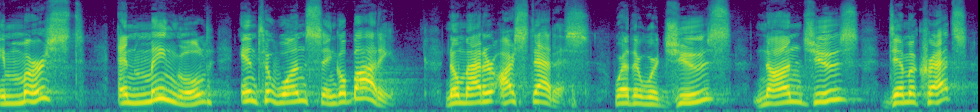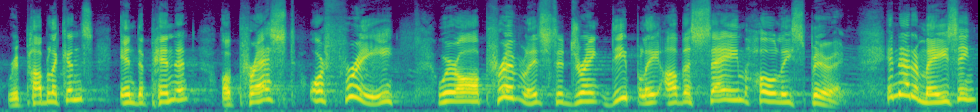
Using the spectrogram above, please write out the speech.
immersed and mingled into one single body, no matter our status, whether we're Jews, non Jews, Democrats, Republicans, independent, oppressed, or free, we're all privileged to drink deeply of the same Holy Spirit. Isn't that amazing?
